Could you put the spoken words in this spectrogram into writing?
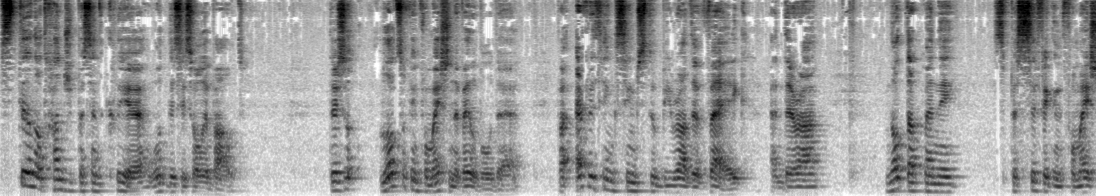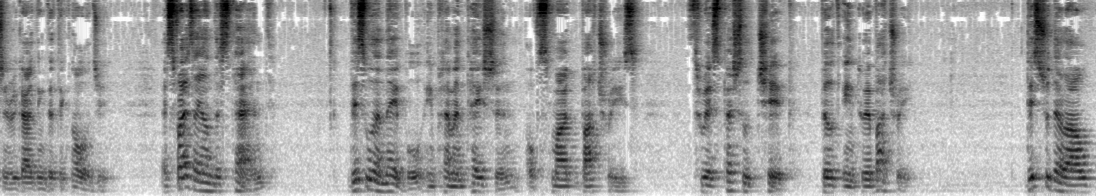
still not 100% clear what this is all about. There's lots of information available there, but everything seems to be rather vague and there are not that many specific information regarding the technology. As far as I understand, this will enable implementation of smart batteries through a special chip built into a battery. This should allow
